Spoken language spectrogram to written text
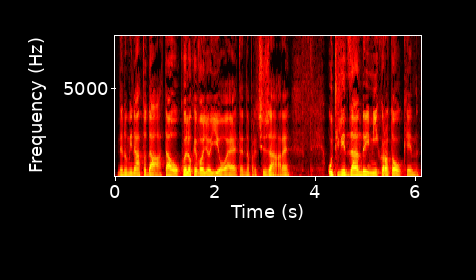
denominato data o quello che voglio io, eh, tendo a precisare, utilizzando i micro token.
